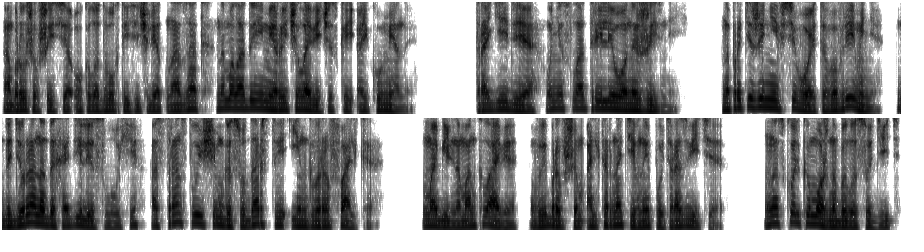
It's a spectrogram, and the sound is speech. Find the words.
обрушившейся около двух тысяч лет назад на молодые миры человеческой Айкумены. Трагедия унесла триллионы жизней. На протяжении всего этого времени до Дюрана доходили слухи о странствующем государстве Ингвара Фалька, мобильном анклаве, выбравшем альтернативный путь развития. Насколько можно было судить,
